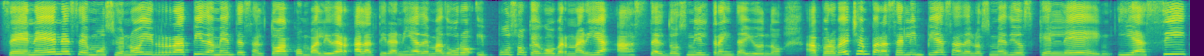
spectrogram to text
CNN se emocionó y rápidamente saltó a convalidar a la tiranía de Maduro y puso que gobernaría hasta el 2031 Aprovechen para hacer limpieza de los medios que leen y así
